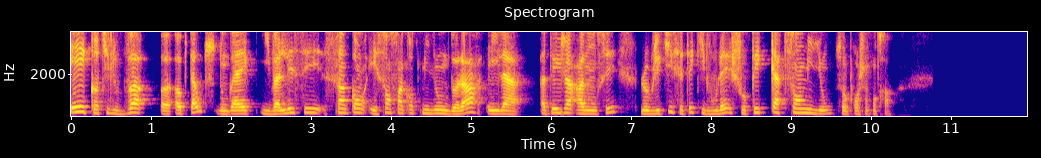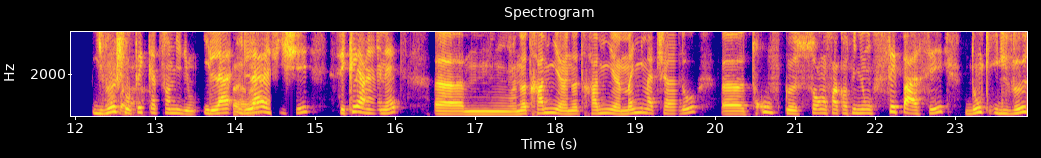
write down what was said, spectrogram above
et quand il va euh, opt-out, donc avec, il va laisser 5 ans et 150 millions de dollars, et il a, a déjà annoncé, l'objectif c'était qu'il voulait choper 400 millions sur le prochain contrat. Il veut choper 400 millions. Il l'a, il l'a affiché, c'est clair et net. Euh, notre ami, euh, notre ami euh, Manny Machado euh, trouve que 150 millions c'est pas assez, donc il veut,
